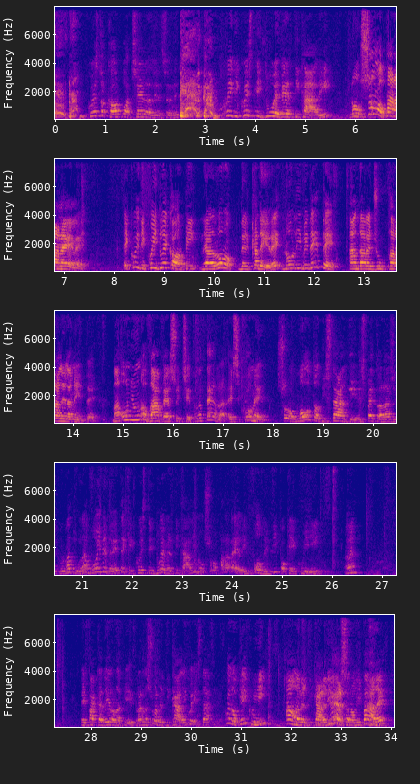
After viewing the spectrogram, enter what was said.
questo corpo accelera nella direzione del centro, quindi questi due verticali non sono parallele. E quindi quei due corpi loro, nel cadere non li vedete andare giù parallelamente, ma ognuno va verso il centro della Terra e siccome sono molto distanti rispetto al raggio di curvatura, voi vedrete che questi due verticali non sono paralleli. In fondo il tipo che è qui eh, e fa cadere una pietra, la sua verticale è questa, quello che è qui ha una verticale diversa, non vi pare?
